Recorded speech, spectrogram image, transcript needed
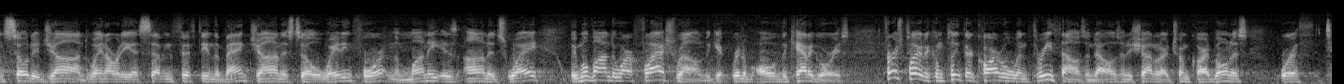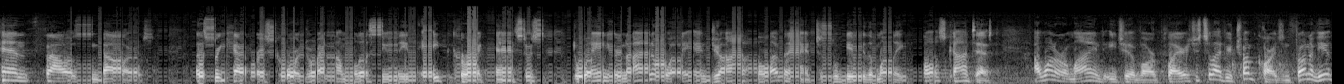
And so did John. Dwayne already has 750 in the bank. John is still waiting for it, and the money is on its way. We move on to our flash round. We get rid of all of the categories. First player to complete their card will win $3,000 and a shot at our trump card bonus worth $10,000. Let's recap our scores. Right now, Melissa, you need eight correct answers. Dwayne, you're nine away, and John, 11 answers will give you the money. Close contest. I want to remind each of our players, you still have your trump cards in front of you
